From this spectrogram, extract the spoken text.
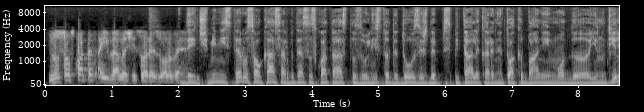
Nu să o scoată la iveală și să o rezolve. Deci ministerul sau casa ar putea să scoată astăzi o listă de 20 de spitale care ne toacă banii în mod uh, inutil?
